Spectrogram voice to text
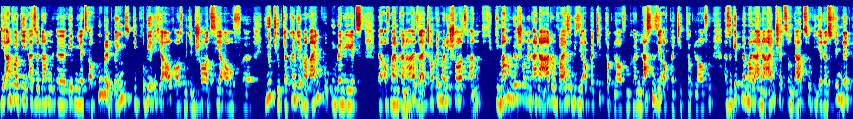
die Antwort, die also dann äh, eben jetzt auch Google bringt, die probiere ich ja auch aus mit den Shorts hier auf äh, YouTube. Da könnt ihr mal reingucken, wenn ihr jetzt äh, auf meinem Kanal seid. Schaut euch mal die Shorts an. Die machen wir schon in einer Art und Weise, wie sie auch bei TikTok laufen können. Lassen sie auch bei TikTok laufen. Also gebt mir mal eine Einschätzung dazu, wie ihr das findet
